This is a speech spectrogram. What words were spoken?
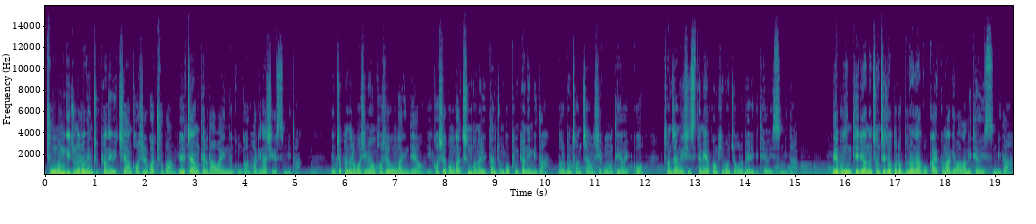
중문 기준으로 왼쪽 편에 위치한 거실과 주방 일자 형태로 나와 있는 공간 확인하시겠습니다. 왼쪽 편으로 보시면 거실 공간인데요. 이 거실 공간 층고는 일단 좀 높은 편입니다. 넓은 전창 시공되어 있고 천장에 시스템 에어컨 기본적으로 매립이 되어 있습니다. 내부 인테리어는 전체적으로 무난하고 깔끔하게 마감이 되어 있습니다.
